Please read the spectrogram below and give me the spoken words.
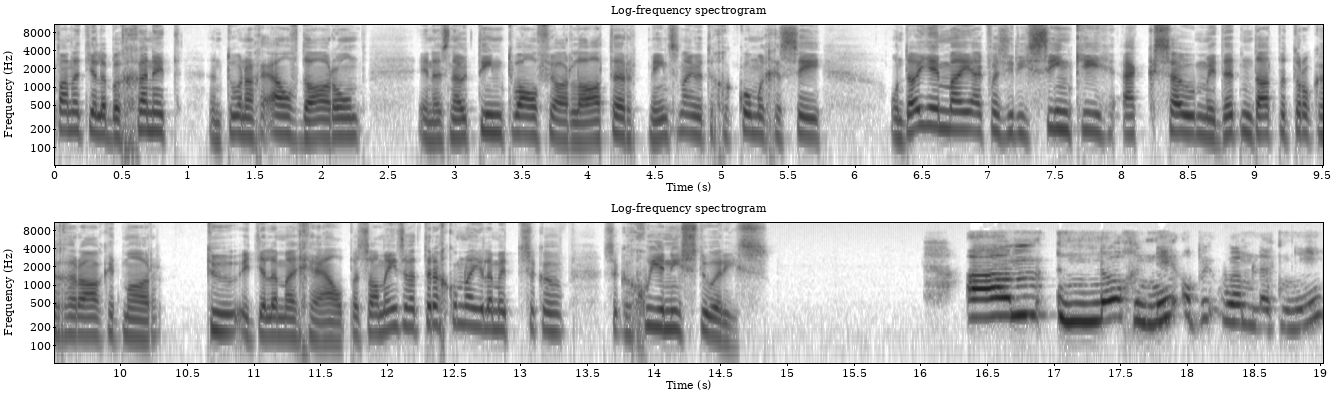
vandat jy begin het in 2011 daar rond en is nou 10, 12 jaar later mense na jou toe gekom en gesê onthou jy my ek was hierdie seentjie ek sou met dit en dat betrokke geraak het maar toe het julle my gehelp. Is daar mense wat terugkom na julle met sulke sulke goeie nuus stories? Um nog nie op die oomblik nie,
